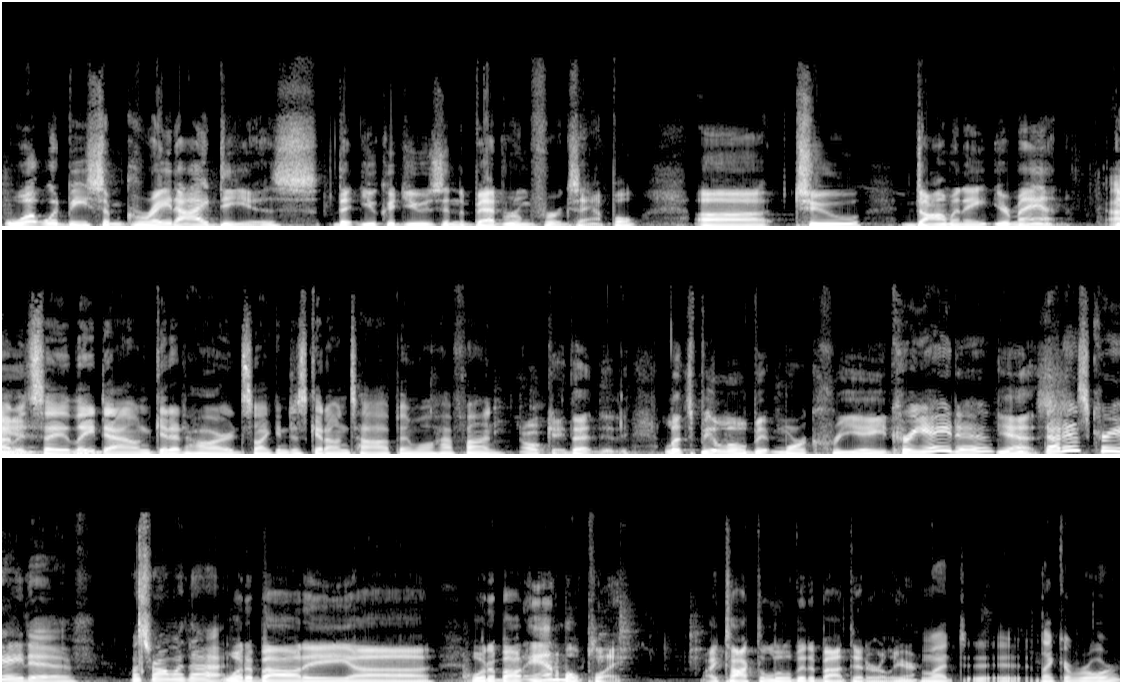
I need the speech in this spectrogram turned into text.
what would be some great ideas that you could use in the bedroom, for example, uh, to dominate your man? I would say lay down, get it hard, so I can just get on top, and we'll have fun. Okay, that let's be a little bit more creative. Creative. Yes. that is creative. What's wrong with that? What about a uh, what about animal play? I talked a little bit about that earlier. What, uh, like a roar?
